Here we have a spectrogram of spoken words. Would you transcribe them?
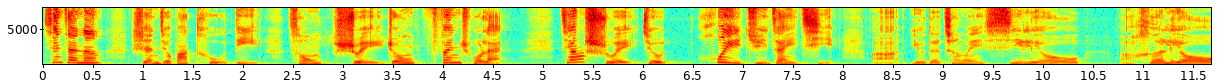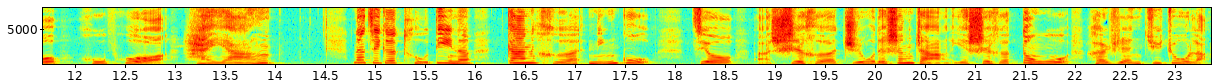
现在呢，神就把土地从水中分出来，将水就汇聚在一起啊，有的成为溪流啊、河流、湖泊、海洋。那这个土地呢，干涸凝固，就啊适合植物的生长，也适合动物和人居住了。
